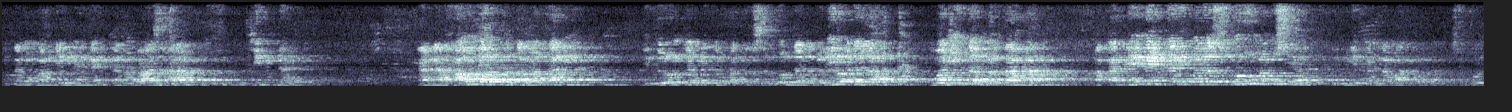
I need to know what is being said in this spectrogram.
Kita memanggil nenek dalam bahasa Arab Jeddah. Karena Hawa pertama kali diturunkan di tempat tersebut dan beliau adalah wanita pertama, maka nenek daripada seluruh manusia diberikan nama tempat tersebut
